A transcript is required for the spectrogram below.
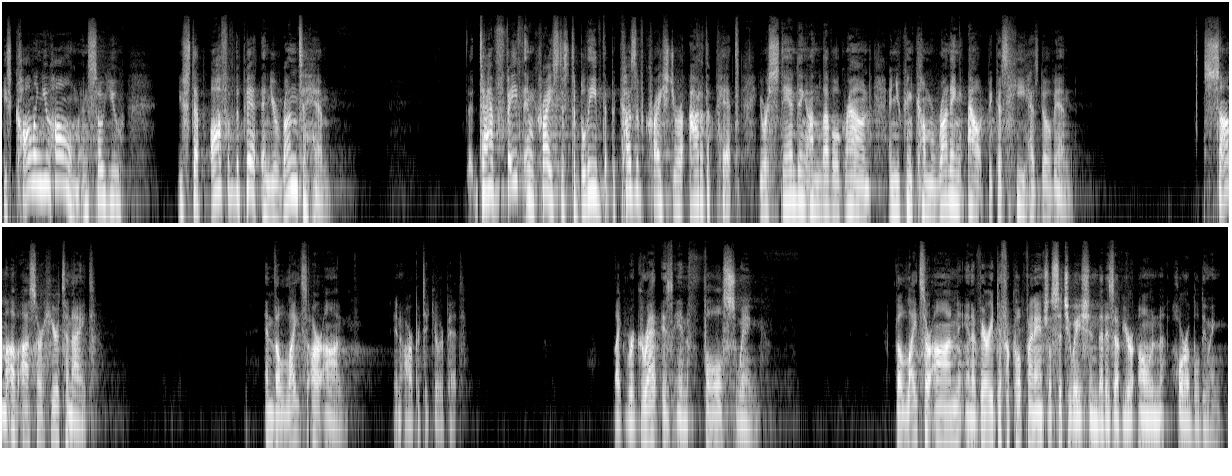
He's calling you home. And so you, you step off of the pit and you run to him. To have faith in Christ is to believe that because of Christ, you are out of the pit. You are standing on level ground and you can come running out because he has dove in. Some of us are here tonight and the lights are on in our particular pit. Like regret is in full swing. The lights are on in a very difficult financial situation that is of your own horrible doing.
